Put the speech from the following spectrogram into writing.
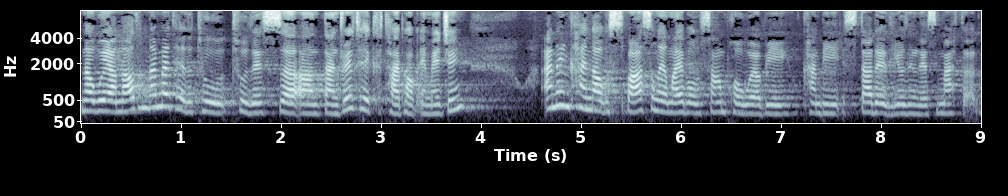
Now, we are not limited to, to this uh, dendritic type of imaging. Any kind of sparsely labeled sample will be, can be studied using this method.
